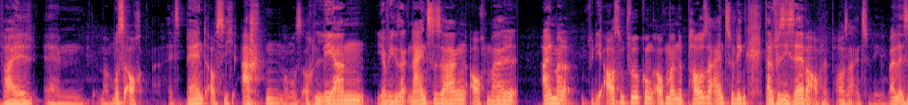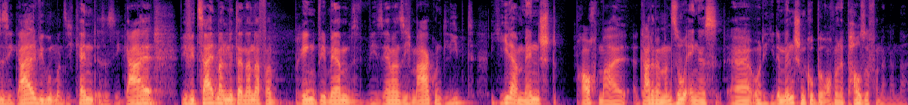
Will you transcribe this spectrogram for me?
Weil ähm, man muss auch als Band auf sich achten, man muss auch lernen, ja, wie gesagt, Nein zu sagen, auch mal einmal für die Außenwirkung auch mal eine Pause einzulegen, dann für sich selber auch eine Pause einzulegen. Weil es ist egal, wie gut man sich kennt, es ist egal, wie viel Zeit man miteinander verbringt, wie, mehr, wie sehr man sich mag und liebt. Jeder Mensch braucht mal, gerade wenn man so eng ist, äh, oder jede Menschengruppe braucht mal eine Pause voneinander.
